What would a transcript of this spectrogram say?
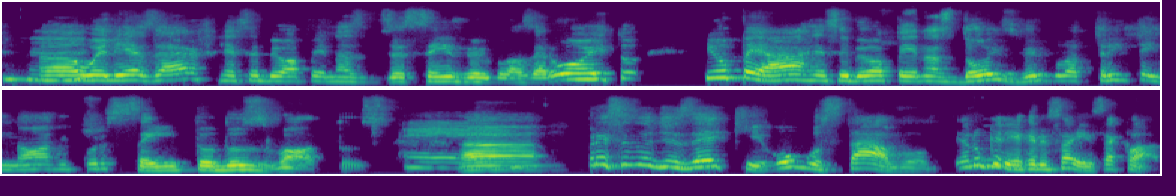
Uhum. Uh, o Eliezer recebeu apenas 16,08% e o PA recebeu apenas 2,39% dos votos. É... Uh, preciso dizer que o Gustavo, eu não uhum. queria que ele saísse, é claro.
